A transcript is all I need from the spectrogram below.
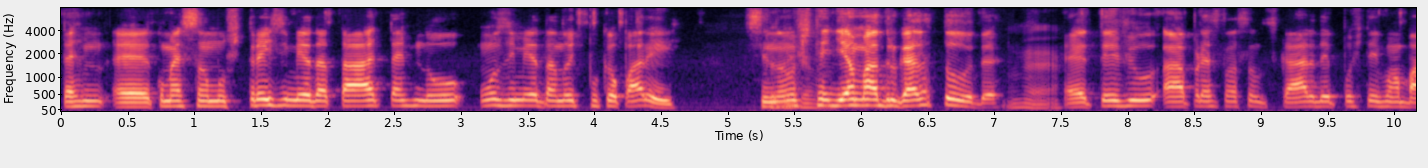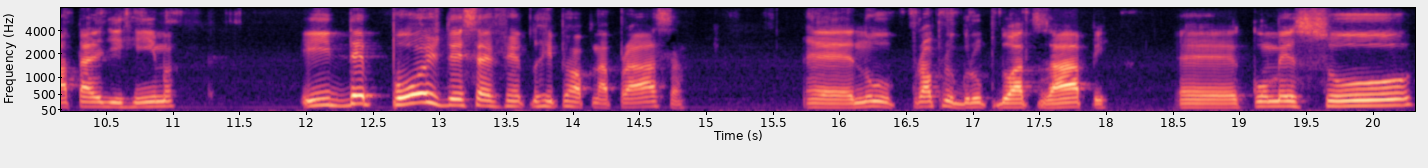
Term, é, começamos 3 e meia da tarde, terminou 11 e meia da noite porque eu parei. Senão eu estendi a madrugada toda. É. É, teve a apresentação dos caras, depois teve uma batalha de rima. E depois desse evento do hip hop na praça, é, no próprio grupo do WhatsApp, é, começou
